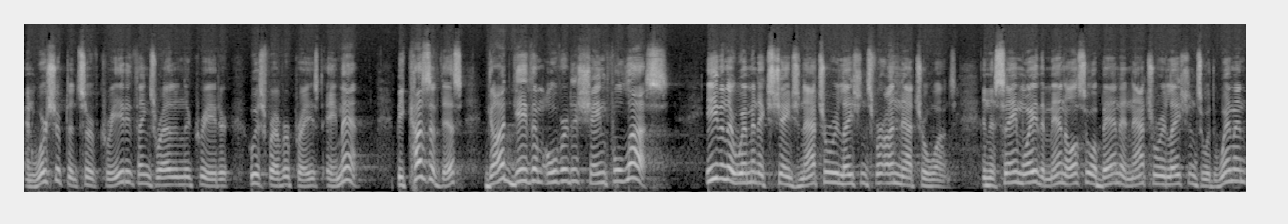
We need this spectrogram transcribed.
and worshiped and served created things rather than the Creator, who is forever praised. Amen. Because of this, God gave them over to shameful lusts. Even their women exchanged natural relations for unnatural ones. In the same way, the men also abandoned natural relations with women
